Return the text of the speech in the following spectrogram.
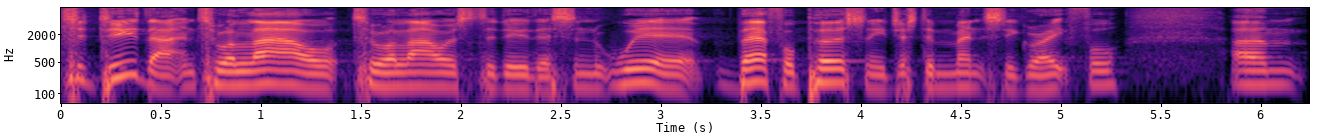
to do that and to allow, to allow us to do this. And we're therefore personally just immensely grateful. Um,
